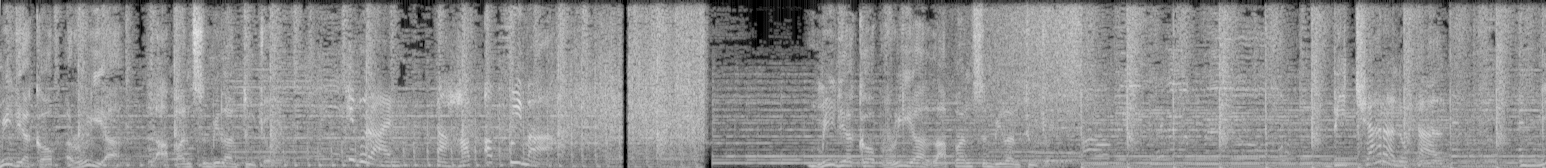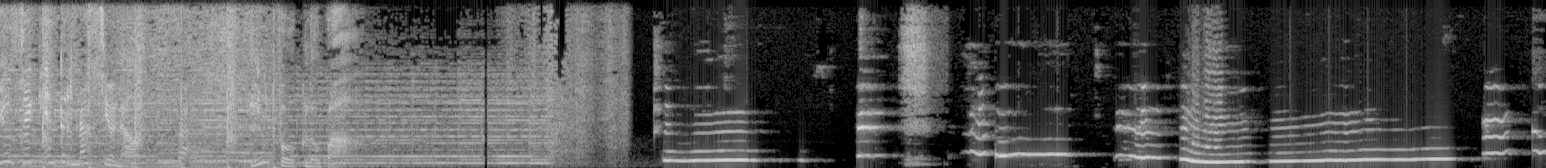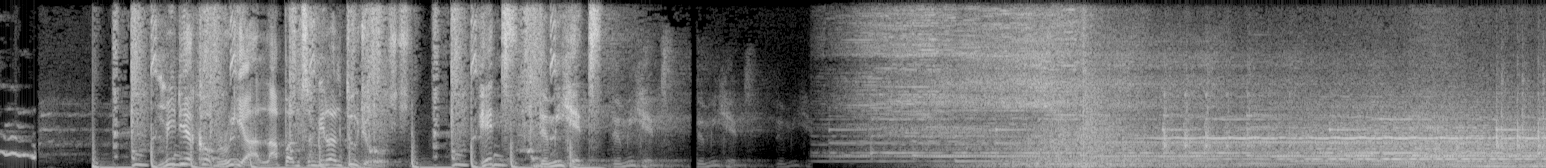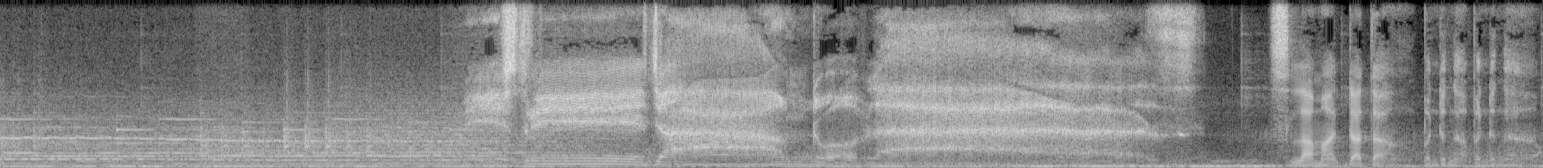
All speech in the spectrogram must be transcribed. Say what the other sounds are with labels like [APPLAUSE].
Mediacorp Ria 897. Hiburan tahap optima. Mediacorp Ria 897. Bicara lokal. Muzik internasional. Info global. Mediacorp Ria 897. Hits demi hits. Misteri jam 12 Selamat datang pendengar-pendengar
